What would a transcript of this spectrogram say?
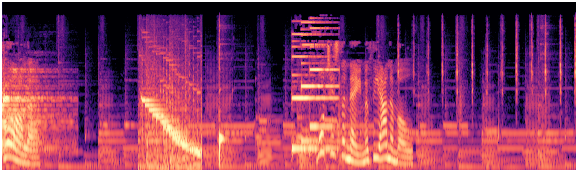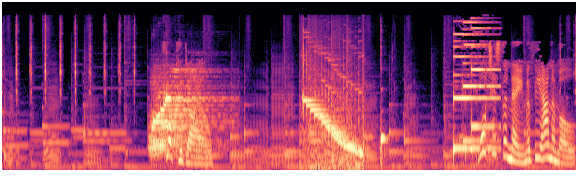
Koala. What is the name of the animal? Crocodile. What is the name of the animal?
